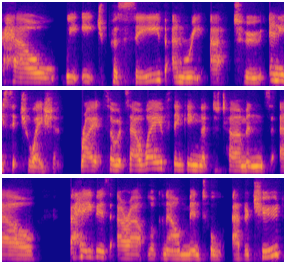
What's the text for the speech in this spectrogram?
how we each perceive and react to any situation, right? So it's our way of thinking that determines our behaviors, our outlook, and our mental attitude,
